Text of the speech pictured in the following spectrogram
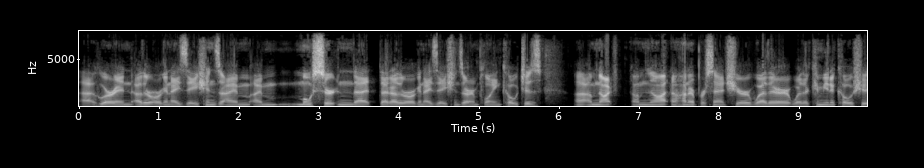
uh, who are in other organizations, I'm I'm most certain that that other organizations are employing coaches. Uh, I'm not I'm not 100% sure whether whether communication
